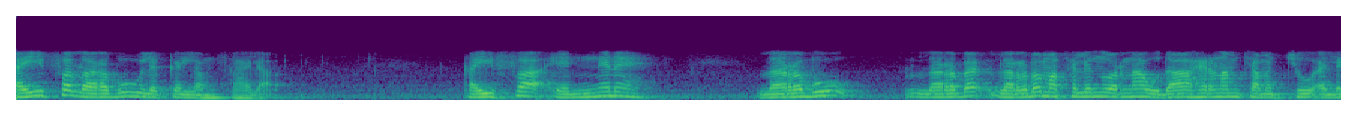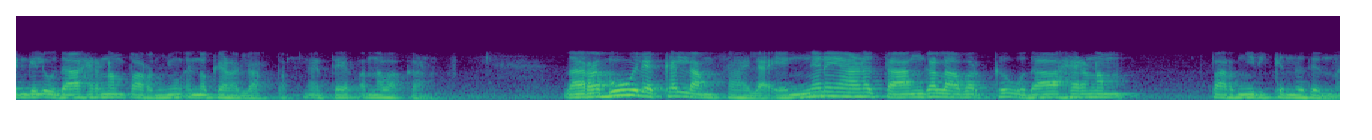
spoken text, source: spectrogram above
കൈഫ ലറബൂലക്കൽ അംസാല. കൈഫ എങ്ങനെ ലറബു ലറബ ലറബ മസൽ എന്ന് പറഞ്ഞാൽ ഉദാഹരണം ചമച്ചു അല്ലെങ്കിൽ ഉദാഹരണം പറഞ്ഞു എന്നൊക്കെയാണല്ലോ അർത്ഥം. നേരത്തെ വന്ന വാക്കാണ്. ലറബൂലക്കൽ അംസാല. എങ്ങനെയാണ് താങ്കൾ അവർക്ക് ഉദാഹരണം പറഞ്ഞിരിക്കുന്നതെന്ന്.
